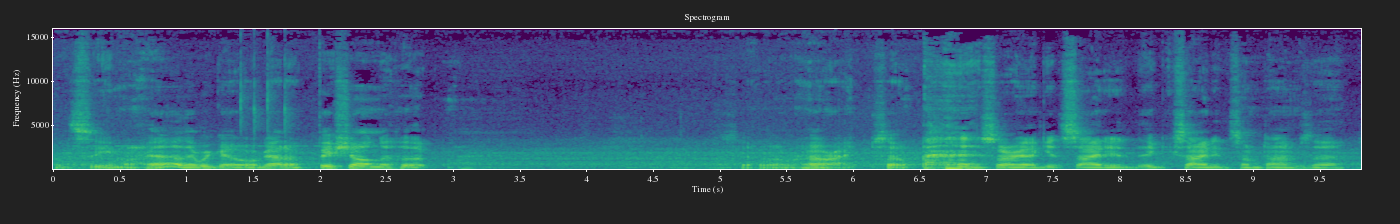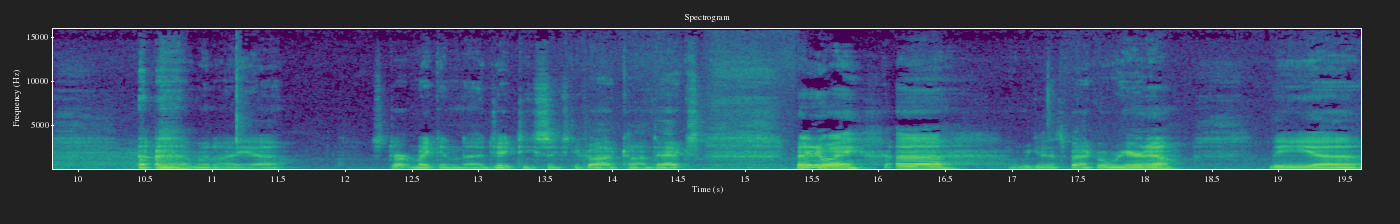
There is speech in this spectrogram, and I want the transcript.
Let's see. Oh there we go. I got a fish on the hook. So uh, all right. So sorry I get excited excited sometimes uh, when I uh, start making uh, JT65 contacts. But anyway uh, let me get this back over here now. The uh,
